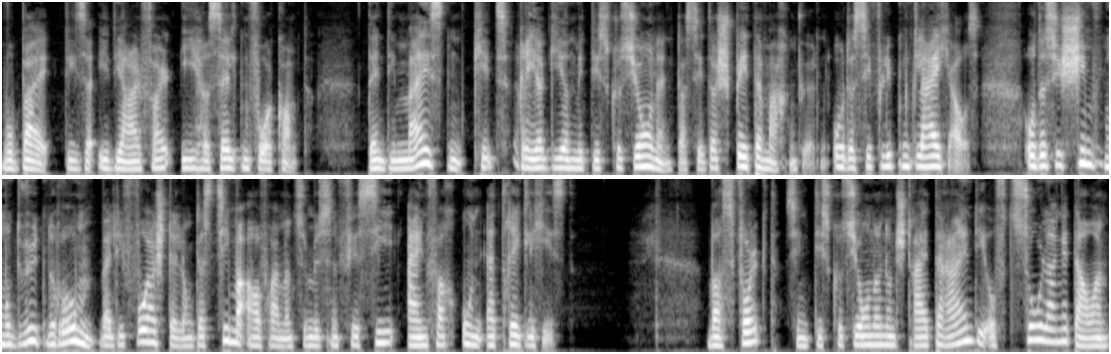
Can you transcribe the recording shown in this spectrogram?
Wobei dieser Idealfall eher selten vorkommt. Denn die meisten Kids reagieren mit Diskussionen, dass sie das später machen würden, oder sie flippen gleich aus, oder sie schimpfen und wüten rum, weil die Vorstellung, das Zimmer aufräumen zu müssen, für sie einfach unerträglich ist. Was folgt, sind Diskussionen und Streitereien, die oft so lange dauern,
